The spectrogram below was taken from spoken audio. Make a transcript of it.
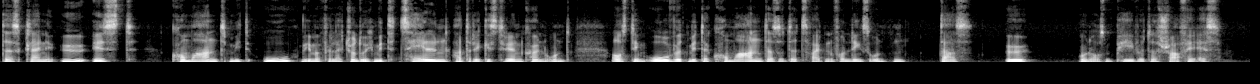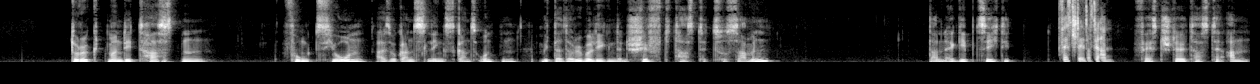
das kleine Ü ist Command mit U, wie man vielleicht schon durch Mitzählen hat registrieren können. Und aus dem O wird mit der Command, also der zweiten von links unten, das Ö. Und aus dem P wird das scharfe S. Drückt man die Tasten Funktion, also ganz links, ganz unten, mit der darüberliegenden Shift-Taste zusammen, dann ergibt sich die Feststelltaste an. Feststelltaste an.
